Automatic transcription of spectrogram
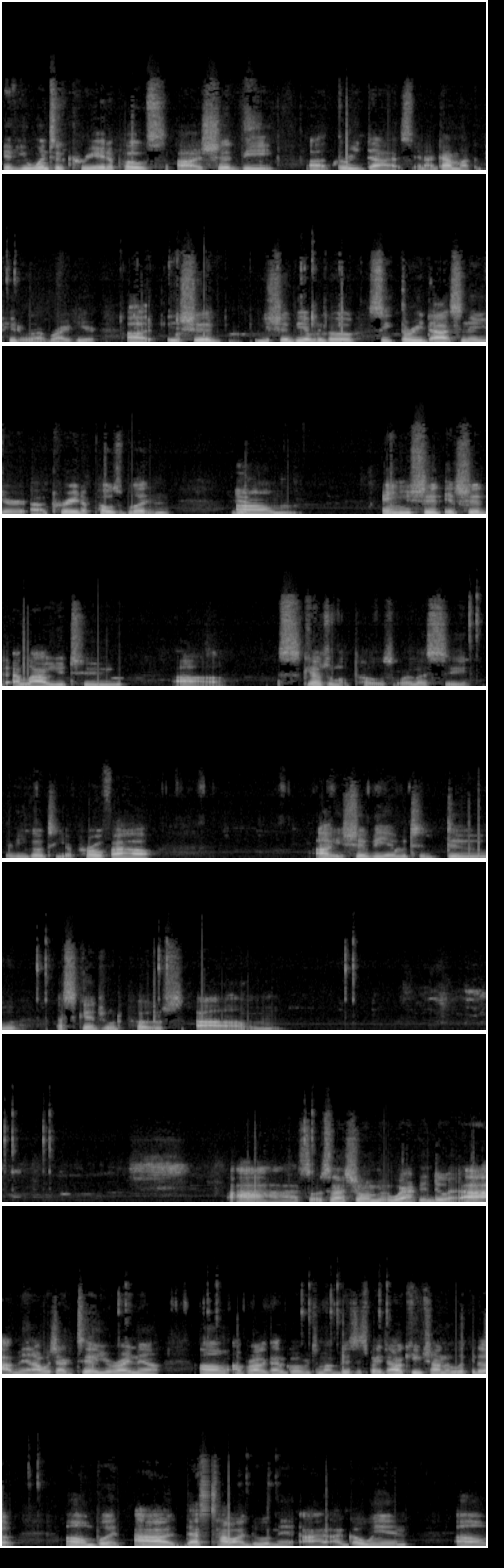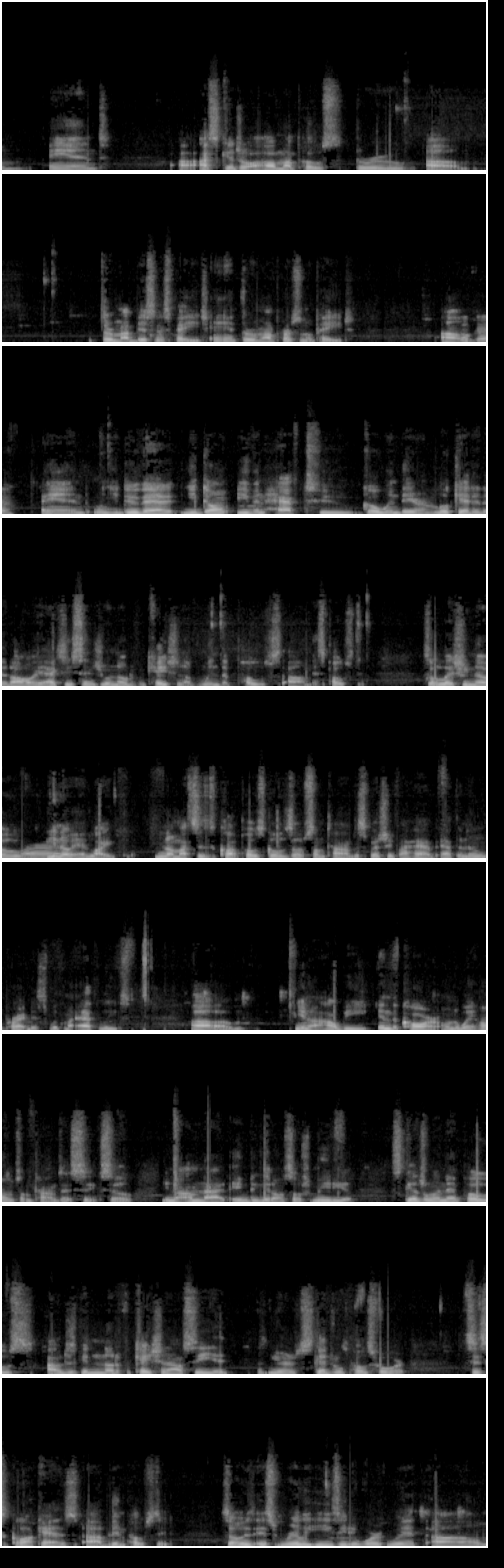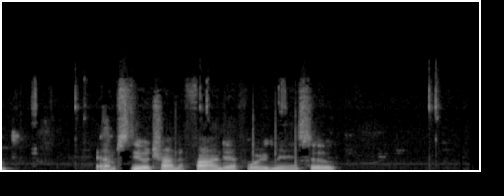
if you went to create a post, uh, it should be uh, three dots, and I got my computer up right here. Uh, it should you should be able to go see three dots near your uh, create a post button, yeah. um, and you should it should allow you to uh, schedule a post. Or let's see, if you go to your profile, uh, you should be able to do a scheduled post. Um, Ah, so it's not showing me where I can do it. Ah, man, I wish I could tell you right now. Um, I probably got to go over to my business page. I'll keep trying to look it up. Um, but I that's how I do it, man. I, I go in, um, and uh, I schedule all my posts through um through my business page and through my personal page. Um, okay. And when you do that, you don't even have to go in there and look at it at all. It actually sends you a notification of when the post um, is posted. So it lets you know, wow. you know, and like, you know, my six o'clock post goes up sometimes, especially if I have afternoon practice with my athletes. Um, you know, I'll be in the car on the way home sometimes at six. So, you know, I'm not able to get on social media. Scheduling that post, I'll just get a notification. I'll see it, your scheduled post for six o'clock has uh, been posted. So it's, it's, really easy to work with. Um, and I'm still trying to find that for you, man. So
